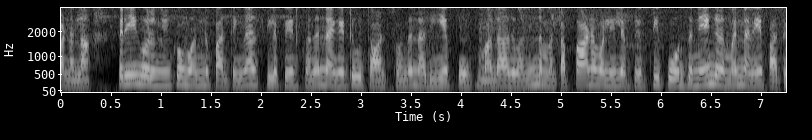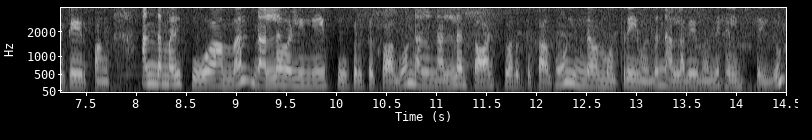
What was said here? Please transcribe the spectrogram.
பண்ணலாம். பெரியவங்களுக்கும் வந்து பார்த்திங்கன்னா சில பேருக்கு வந்து நெகட்டிவ் தாட்ஸ் வந்து நிறைய போகும். அதாவது வந்து நம்ம தப்பான வழியில் இப்போ எப்படி போகிறதுனேங்கிற மாதிரி நிறைய பார்த்துக்கிட்டே இருப்பாங்க. அந்த மாதிரி போகாமல் நல்ல வழியிலேயே போகிறதுக்கு போகிறதுக்காகவும் நல்ல நல்ல தாட்ஸ் வர்றதுக்காகவும் இந்த முத்திரை வந்து நல்லாவே வந்து ஹெல்ப் செய்யும்.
